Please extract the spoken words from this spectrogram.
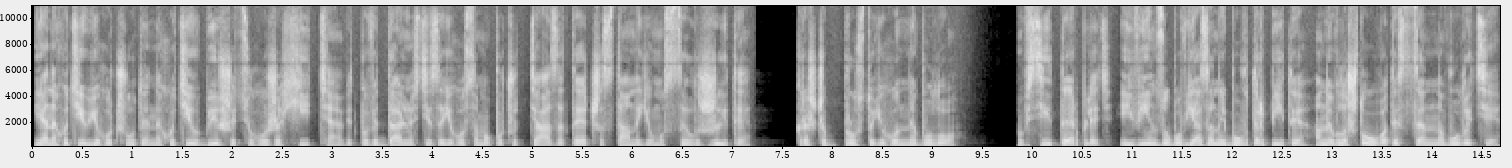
Я не хотів його чути, не хотів більше цього жахіття, відповідальності за його самопочуття, за те, чи стане йому сил жити. Краще б просто його не було. Всі терплять, і він зобов'язаний був терпіти, а не влаштовувати сцен на вулиці.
